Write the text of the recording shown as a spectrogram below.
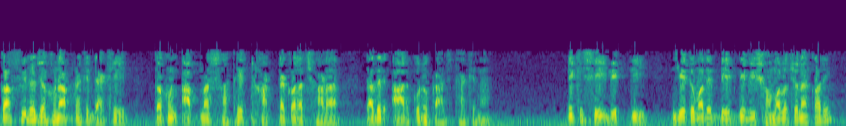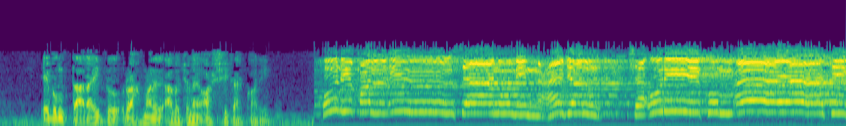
কাফিররা যখন আপনাকে দেখে তখন আপনার সাথে ঠাট্টা করা ছাড়া তাদের আর কোনো কাজ থাকে না একে সেই ব্যক্তি যে তোমাদের দেবদেবীর সমালোচনা করে এবং তারাই তো রহমানের আলোচনায় অস্বীকার করে خلق الإنسان من عجل سأريكم آياتي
